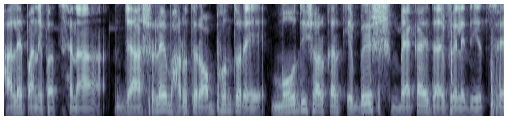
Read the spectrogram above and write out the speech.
হালে পানি পাচ্ছে না, যা আসলে ভারতের অভ্যন্তরে মোদী সরকারকে বেশ বেকায়দায় ফেলে দিয়েছে।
